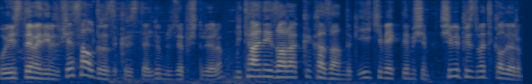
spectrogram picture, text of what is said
Bu istemediğimiz bir şey saldırı hızı kristali dümdüz yapıştırıyorum. Bir tane zar hakkı kazandık. İyi ki beklemişim. Şimdi prizmatik alıyorum.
